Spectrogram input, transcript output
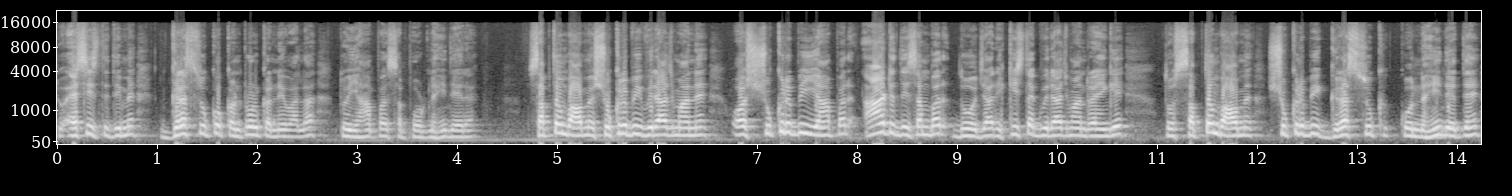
तो ऐसी स्थिति में ग्रस्त सुख को कंट्रोल करने वाला तो यहाँ पर सपोर्ट नहीं दे रहा है। सप्तम भाव में शुक्र भी विराजमान है और शुक्र भी यहाँ पर 8 दिसंबर 2021 तक विराजमान रहेंगे। तो सप्तम भाव में शुक्र भी ग्रस्त सुख को नहीं देते हैं,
